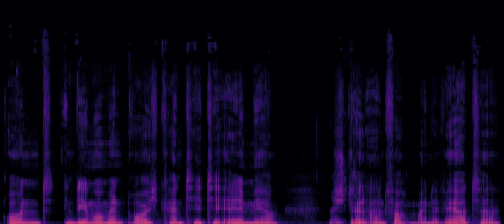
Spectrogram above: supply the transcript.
Und in dem Moment brauche ich kein TTL mehr. Ich stelle einfach meine Werte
